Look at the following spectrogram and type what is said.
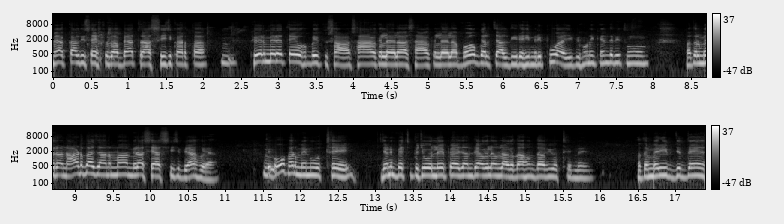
ਮੈਂ ਇੱਕ ਆਪਦੀ ਸਿਸਟਰ ਦਾ ਵਿਆਹ 83 ਚ ਕਰਤਾ। ਫਿਰ ਮੇਰੇ ਤੇ ਉਹ ਬਈ ਤੂੰ ਸਾਕ ਲੈ ਲਾ ਸਾਕ ਲੈ ਲਾ ਬਹੁਤ ਗੱਲ ਚੱਲਦੀ ਰਹੀ ਮੇਰੀ ਭੂਆ ਜੀ ਵੀ। ਹੁਣੇ ਕਹਿੰਦੇ ਵੀ ਤੂੰ ਮਤਲਬ ਮੇਰਾ ਨਾੜ ਦਾ ਜਨਮ ਆ ਮੇਰਾ 86 ਚ ਵਿਆਹ ਹੋਇਆ। ਤੇ ਉਹ ਫਿਰ ਮੈਨੂੰ ਉੱਥੇ ਜਿਹਨੇ ਵਿੱਚ ਵਿਚੋਲੇ ਪੈ ਜਾਂਦੇ ਅਗਲੇ ਨੂੰ ਲੱਗਦਾ ਹੁੰਦਾ ਵੀ ਉੱਥੇ ਮੈਂ ਮਤਲਬ ਮੇਰੀ ਜਿੱਦਾਂ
